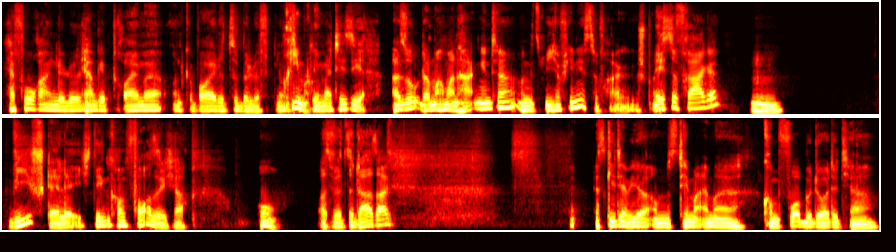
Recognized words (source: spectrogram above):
hervorragende Lösungen ja. gibt, Räume und Gebäude zu belüften und Prima. zu klimatisieren. Also, da machen wir einen Haken hinter und jetzt bin ich auf die nächste Frage gespannt. Nächste Frage. Mhm. Wie stelle ich den Komfort sicher? Oh. Was würdest du da sagen? Es geht ja wieder um das Thema einmal, Komfort bedeutet ja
